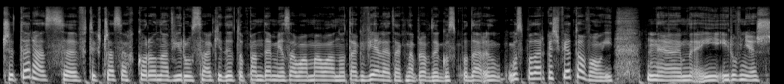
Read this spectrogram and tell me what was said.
czy teraz e, w tych czasach koronawirusa, kiedy to pandemia załamała no tak wiele tak naprawdę gospodar gospodarkę światową i, e, i, i, również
